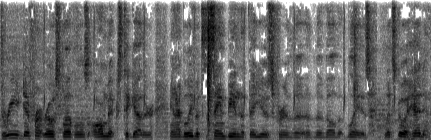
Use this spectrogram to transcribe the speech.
three different roast levels all mixed together and I believe it's the same bean that they use for the the velvet blaze let's go ahead and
